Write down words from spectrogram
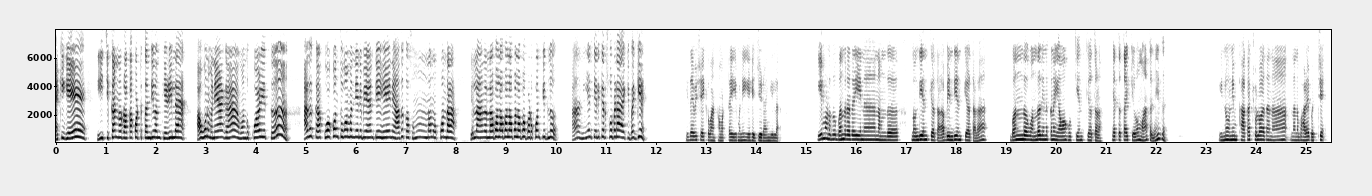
ಆಕಿಗೆ ಈ ಚಿಕನ್ ರೊಕ್ಕ ಕೊಟ್ಟು ತಂದೀವಿ ಅಂತ ಹೇಳಿಲ್ಲ. ಅವನ ಮನ್ಯಾಗ ಒಂದು ಕೋಳಿ ಇತ್ತು. ಅದಕ್ಕ ಕೋಕೊಂಡ್ ತಗೊಂಬಂದೇನಿ ಬೇ ಅಂತ ಹೇಳಿ ಅದಕ್ಕ ಸುಮ್ಮನೆ ಮಕ್ಕೊಂದ ಇಲ್ಲ ಅಂದ್ರೆ ಲಬ ಲಬ ಲಬ ಲಬ ಬಡ್ಕೊಂತಿದ್ಲು. ಆ, ನೀ ಏನ್ ತಲೆ ಕೆಡಿಸ್ಕೋಬೇಡ ಆಕಿ ಬಗ್ಗೆ. ಇದೇ ವಿಷಯಕ್ಕವ ಒಟ್ಟ ಈ ಮನೆಗೆ ಹೆಜ್ಜೆ ಇಡಂಗಿಲ್ಲ. ಏನ್ ಮಾಡೋದು? ಬಂದ್ರದ ಏನ? ನಮ್ದು ನೊಂದಿ ಅಂತ ಕೇಳ್ತಾಳ, ಬೆಂದಿ ಅಂತ ಕೇಳ್ತಾಳ. ಬಂದ ಒಂದ ದಿನಕ್ಕನ ಯಾವಾಗ ಹೊಕ್ಕಿ ಅಂತ ಕೇಳ್ತಾಳ. ಹೆತ್ತ ತಾಯಿ ಕೇಳೋ ಮಾತನ ಇದು? ಇನ್ನು ನಿಮ್ಮ ಕಾಕ ಚಲೋ ಅದಾನ? ನನ್ನ ಬಾಳೆ ಬಚ್ಚೆ.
